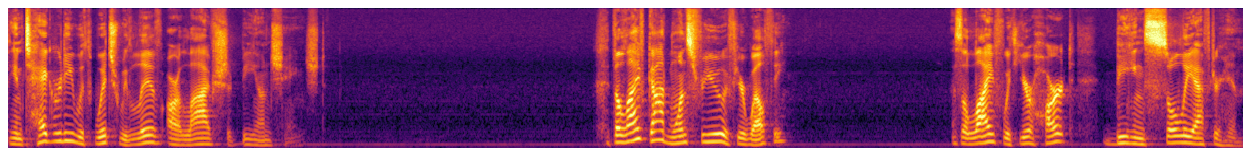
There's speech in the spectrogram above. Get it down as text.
the integrity with which we live our lives should be unchanged. The life God wants for you if you're wealthy is a life with your heart being solely after Him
